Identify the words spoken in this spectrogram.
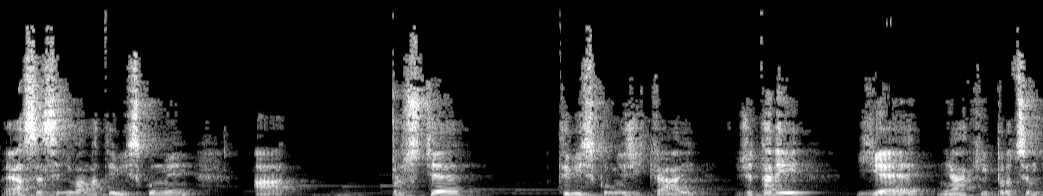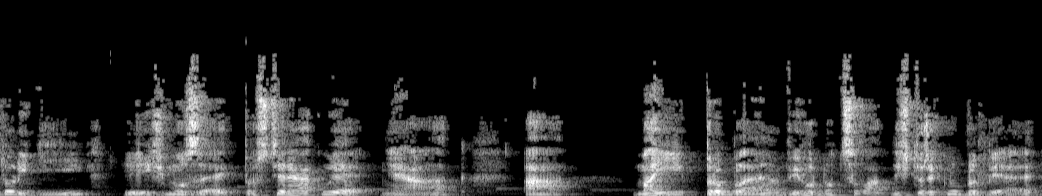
a já jsem se díval na ty výzkumy a prostě ty výzkumy říkají, že tady je nějaký procento lidí, jejichž mozek prostě reaguje nějak a mají problém vyhodnocovat, když to řeknu blbě,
